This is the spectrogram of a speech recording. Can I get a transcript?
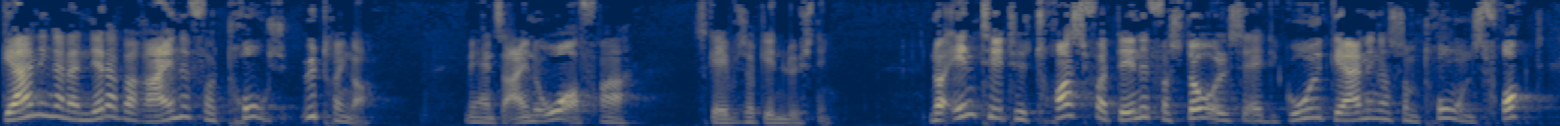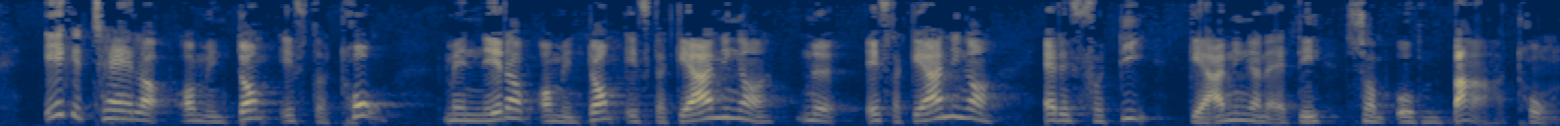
Gerningerne er netop at regne for tros ytringer, med hans egne ord fra skabelse og genløsning. Når indtil til trods for denne forståelse af de gode gerninger som troens frugt, ikke taler om en dom efter tro, men netop om en dom efter gerningerne, efter gerninger, er det fordi gerningerne er det, som åbenbarer troen.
